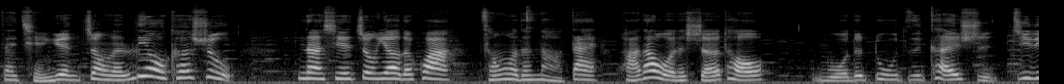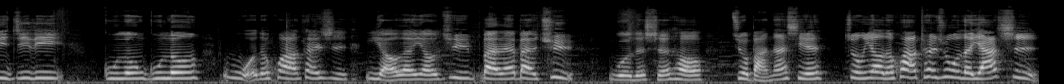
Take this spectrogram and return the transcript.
在前院种了六棵树，那些重要的话从我的脑袋滑到我的舌头。我的肚子开始叽哩叽哩、咕隆咕隆，我的话开始摇来摇去、摆来摆去，我的舌头就把那些重要的话推出我的牙齿。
